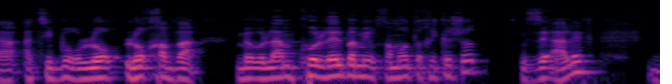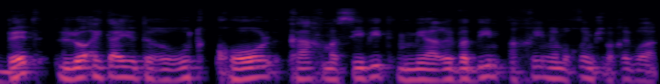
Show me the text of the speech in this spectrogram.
הציבור לא, לא חווה מעולם, כולל במלחמות הכי קשות, זה א', ב', לא הייתה התעוררות כל כך מסיבית מהרבדים הכי נמוכים של החברה,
